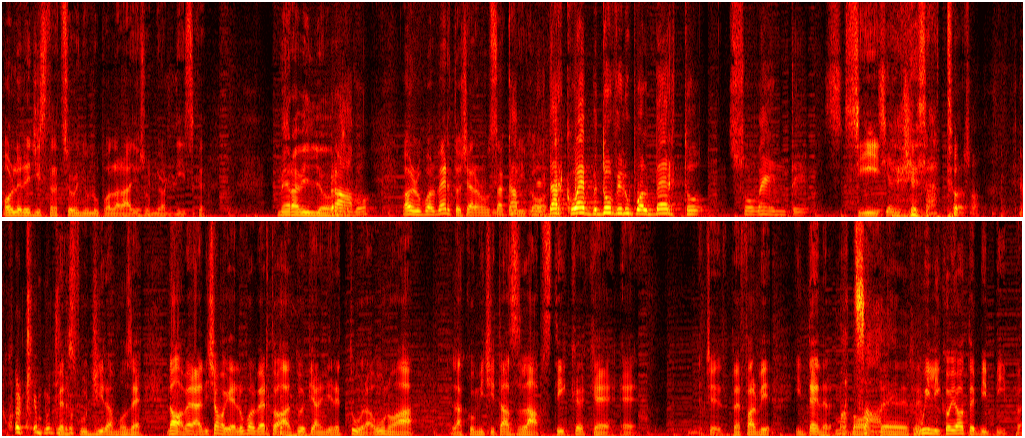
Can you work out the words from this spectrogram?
Ho le registrazioni di un lupo alla radio sul mio hard disk. Meraviglioso. bravo. Allora, Lupo Alberto c'erano un sacco Da- di nel cose. dark web dove Lupo Alberto sovente si Sì, si aggira, esatto. so, per qualche motivo. per sfuggire a Mosè. No, beh, diciamo che Lupo Alberto ha due piani di lettura. Uno ha la comicità slapstick, che è. Cioè, per farvi intendere, Mazzate. Botte, sì. Willy Coyote e Bip Bip.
